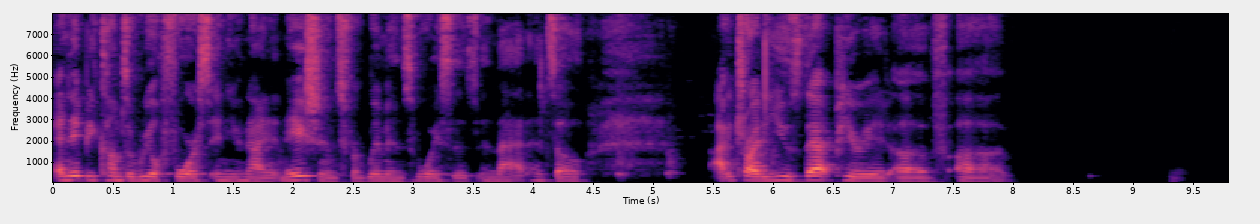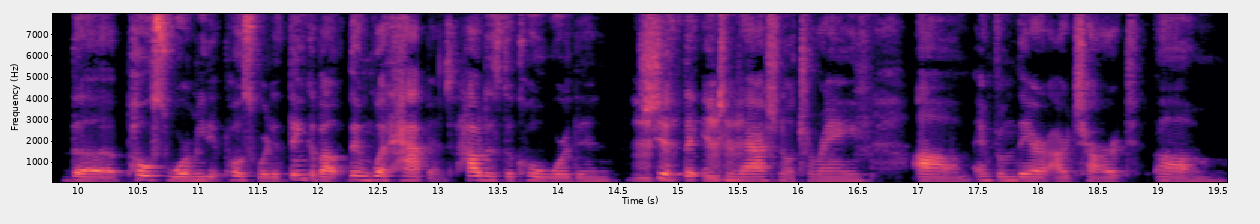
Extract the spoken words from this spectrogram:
and it becomes a real force in the United Nations for women's voices in that. And so I try to use that period of uh, the post-war, immediate post-war, to think about then what happens. How does the Cold War then mm-hmm. shift the mm-hmm. international mm-hmm. terrain? Um, and from there, our chart. Um,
